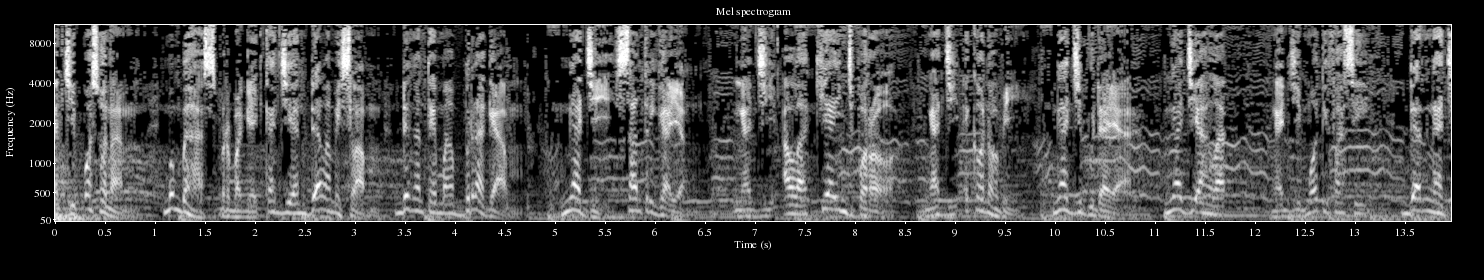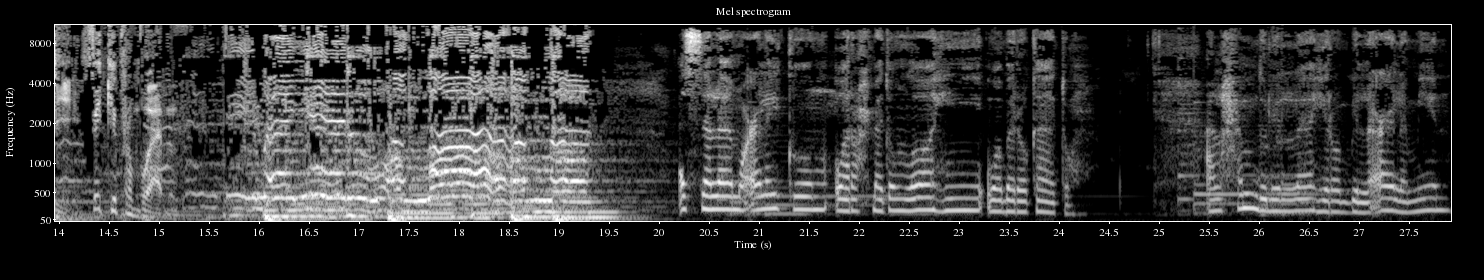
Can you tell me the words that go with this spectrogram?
Ngaji Posonan membahas berbagai kajian dalam Islam dengan tema beragam. Ngaji Santri Gayeng, Ngaji ala Kiai Jeporo, Ngaji Ekonomi, Ngaji Budaya, Ngaji Ahlak, Ngaji Motivasi, dan Ngaji Fikih Perempuan. Assalamualaikum warahmatullahi wabarakatuh. Alhamdulillahi rabbil alamin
